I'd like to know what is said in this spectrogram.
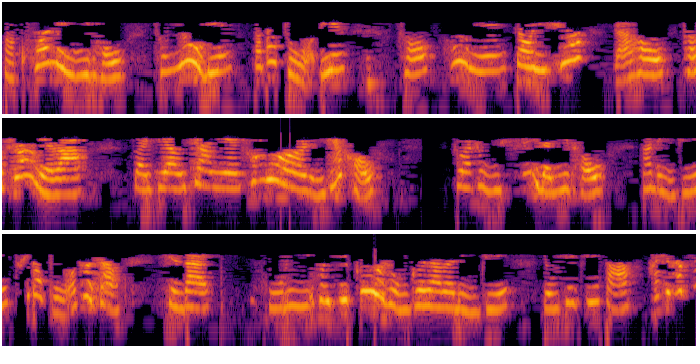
把宽的一头从右边拉到左边，从后面绕一圈，然后朝上面拉，再向下面穿过领结口，抓住细的一头，把领结推到脖子上。现在狐狸会系各种各样的领结，有些系法还是他自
